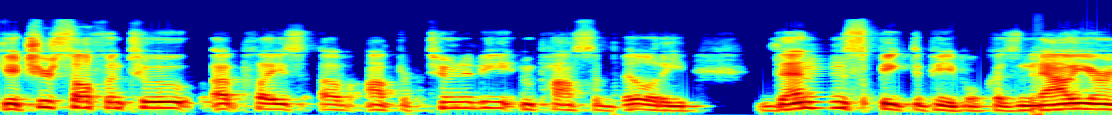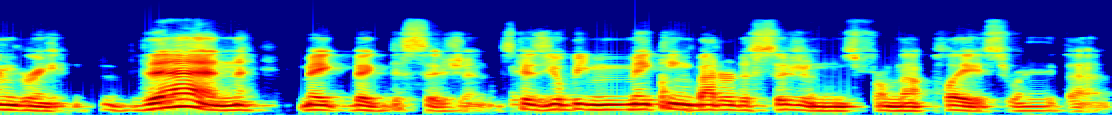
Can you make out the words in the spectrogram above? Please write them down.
Get yourself into a place of opportunity and possibility. Then speak to people because now you're in green. Then make big decisions because you'll be making better decisions from that place right then.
